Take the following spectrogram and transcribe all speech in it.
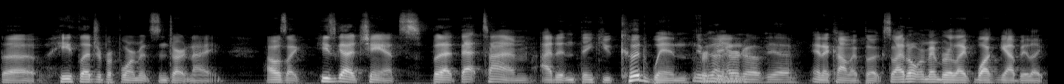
the Heath Ledger performance in Dark Knight. I was like, he's got a chance, but at that time, I didn't think you could win It for was being unheard of. Yeah. in a comic book. So I don't remember like walking out and be like,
